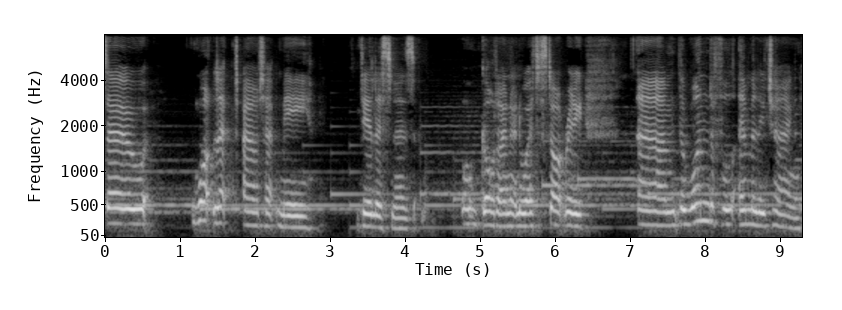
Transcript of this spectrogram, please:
So, what leapt out at me, dear listeners? Oh, God, I don't know where to start really. Um, the wonderful Emily Chang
